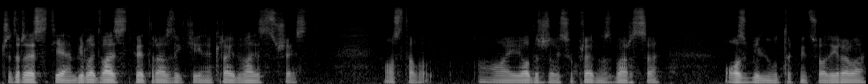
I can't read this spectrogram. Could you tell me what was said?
41. Bilo je 25 razlike i na kraju 26. Ostalo. Ovaj, održali su prednost Barsa. Ozbiljnu utakmicu odigrala.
